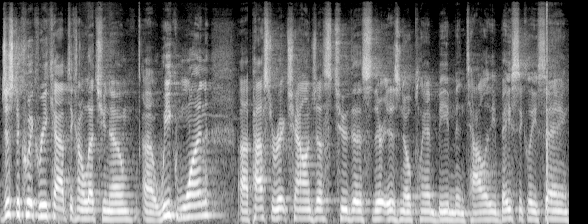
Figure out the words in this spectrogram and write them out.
just a quick recap to kind of let you know. Uh, week one, uh, Pastor Rick challenged us to this there is no plan B mentality, basically saying,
